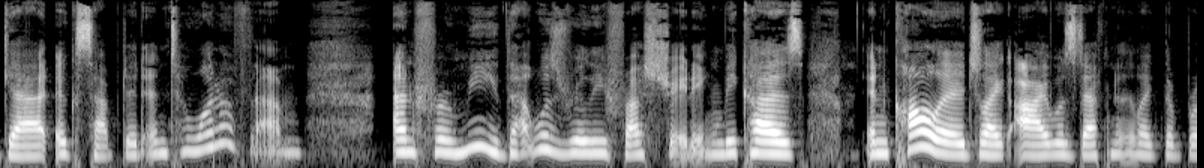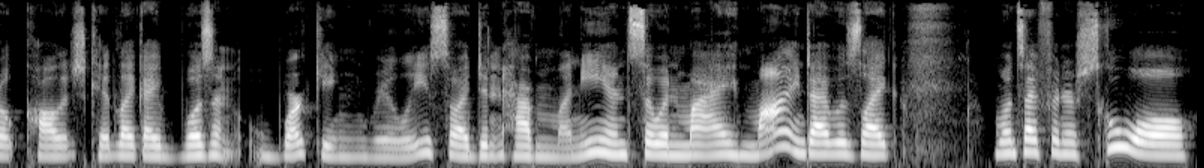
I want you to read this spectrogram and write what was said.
get accepted into one of them. And for me, that was really frustrating because in college, like I was definitely like the broke college kid. Like I wasn't working really, so I didn't have money. And so in my mind, I was like, once I finish school,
